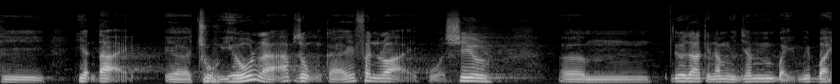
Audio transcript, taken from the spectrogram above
thì hiện tại uh, chủ yếu là áp dụng cái phân loại của SEAL um, đưa ra từ năm 1977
